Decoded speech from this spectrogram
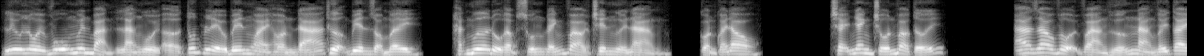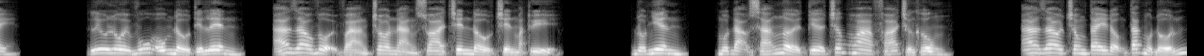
Lưu lôi vũ nguyên bản là ngồi ở túp lều bên ngoài hòn đá thượng biên giỏ mây, hạt mưa đổ ập xuống đánh vào trên người nàng, còn quái đau. Chạy nhanh trốn vào tới. Á Giao vội vàng hướng nàng vây tay. Lưu lôi vũ ôm đầu tiến lên, Á Giao vội vàng cho nàng xoa trên đầu trên mặt thủy. Đột nhiên, một đạo sáng ngời tia chớp hoa phá trường không. A Giao trong tay động tác một đốn,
